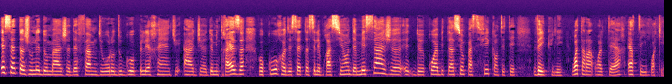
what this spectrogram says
Et cette journée d'hommage des femmes du Worodougou pèlerin du Hajj 2013, au cours de cette célébration, des messages de cohabitation pacifique ont été véhiculés. Ouattara Walter, RTI Boaké.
